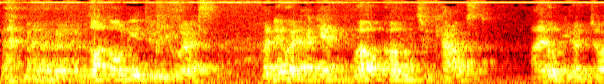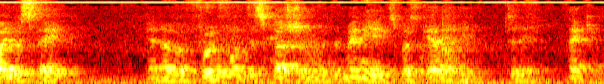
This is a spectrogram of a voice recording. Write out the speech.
not only to US. But anyway, again, welcome to KAUST. I hope you enjoy your stay and have a fruitful discussion with the many experts gathered here today. Thank you.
